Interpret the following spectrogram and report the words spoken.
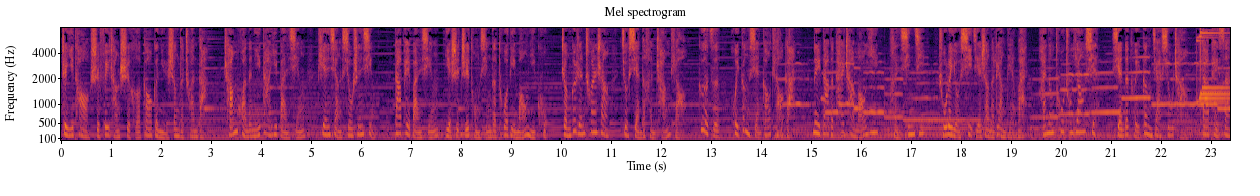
这一套是非常适合高个女生的穿搭。长款的呢大衣版型偏向修身性，搭配版型也是直筒型的拖地毛呢裤，整个人穿上就显得很长条，个子会更显高挑感。内搭的开叉毛衣很心机，除了有细节上的亮点外，还能突出腰线，显得腿更加修长。搭配三：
